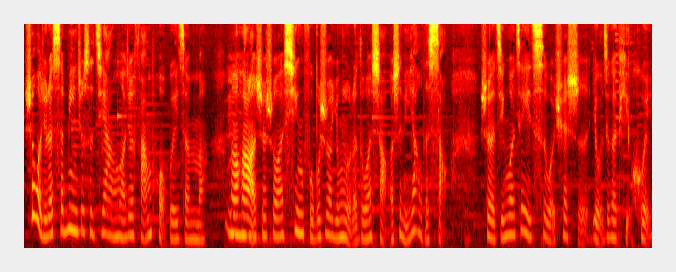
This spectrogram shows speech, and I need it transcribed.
所以我觉得生命就是这样哈，就返璞归真嘛。那么黄老师说，幸福不是说拥有了多少，而是你要的少。所以经过这一次，我确实有这个体会。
